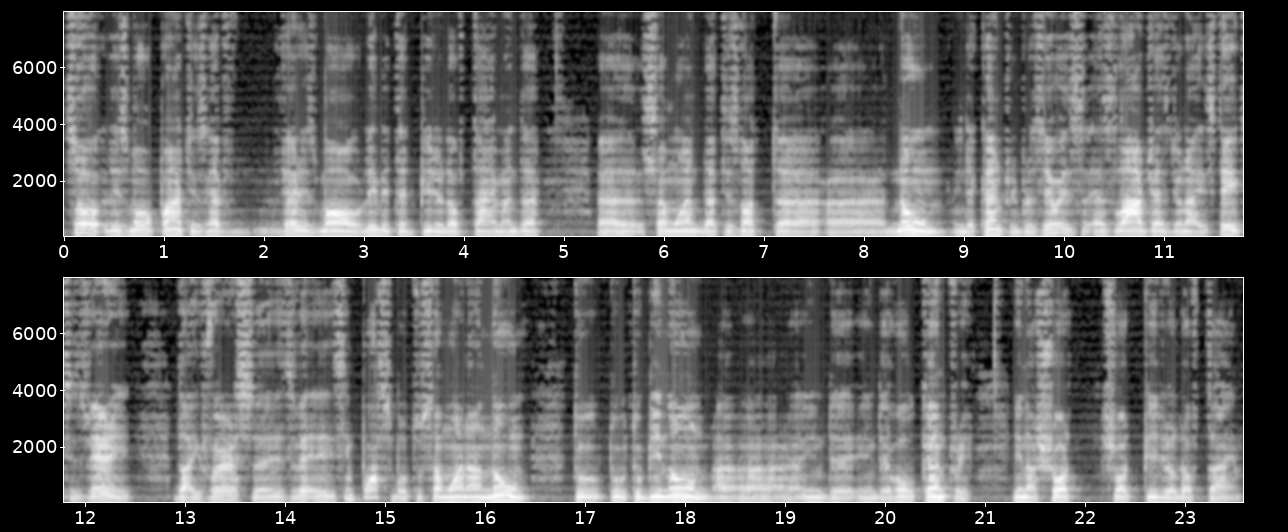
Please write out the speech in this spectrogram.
So the small parties have very small, limited period of time, and uh, uh, someone that is not uh, uh, known in the country. Brazil is as large as the United States. is very diverse. Uh, it's, very, it's, impossible to someone unknown to, to, to be known in the in the whole country in a short short period of time.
